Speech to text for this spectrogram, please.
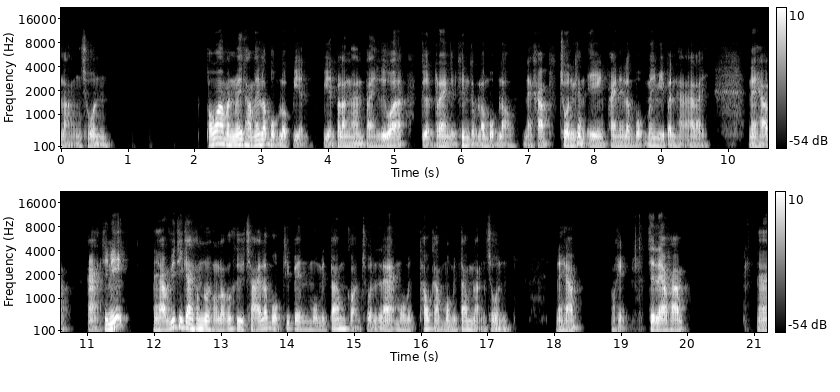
หลังชน เพราะว่ามันไม่ทำให้ระบบเราเปลี่ยนเปลี่ยนพลังงานไป หรือว่าเกิดแรงเกิดขึ้นกับระบบเรานะครับ ชนกันเองภายในระบบไม่มีปัญหาอะไรนะครับอะทีนี้ นะครับวิธีการคำนวณของเราก็คือใช้ระบบที่เป็นโมเมนตัมก่อนชน และโมเมนเท่ากับโมเมนตัมหลังชนนะครับโอเคเสร็จแล้วครับอ่า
